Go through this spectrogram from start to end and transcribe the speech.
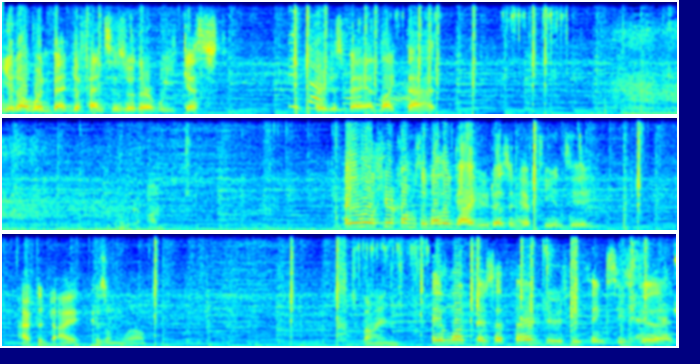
You know, when bed defenses are their weakest, they're just bad like that. Oh god. Hey, look, here comes another guy who doesn't have TNT. I have to die because I'm low. It's fine. Hey, look, there's a third dude who thinks he's good.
